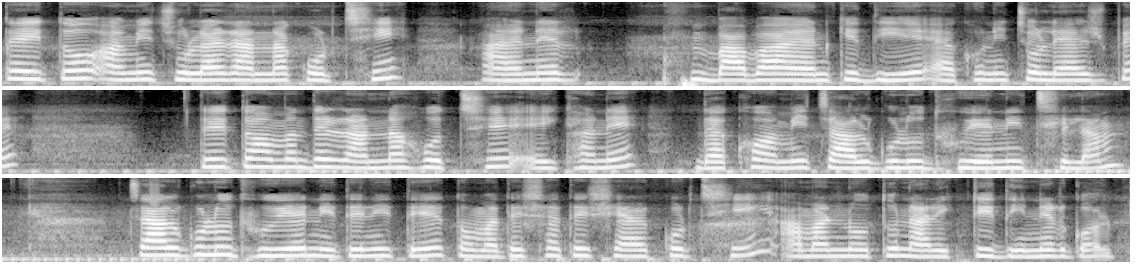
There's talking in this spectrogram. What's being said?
তো এই তো আমি চুলায় রান্না করছি। আয়ানের বাবা আয়ানকে দিয়ে এখনই চলে আসবে। তো এই তো আমাদের রান্না হচ্ছে এইখানে। দেখো আমি চালগুলো ধুয়ে নিচ্ছিলাম। চালগুলো ধুয়ে নিতে নিতে তোমাদের সাথে শেয়ার করছি আমার নতুন আরেকটি দিনের গল্প।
